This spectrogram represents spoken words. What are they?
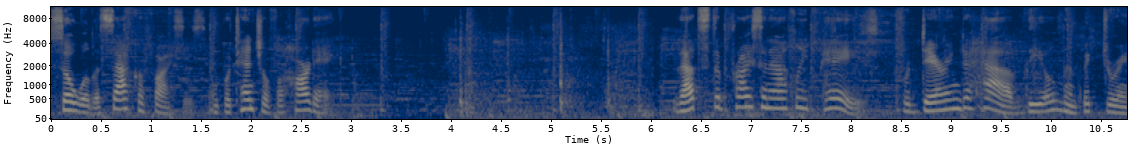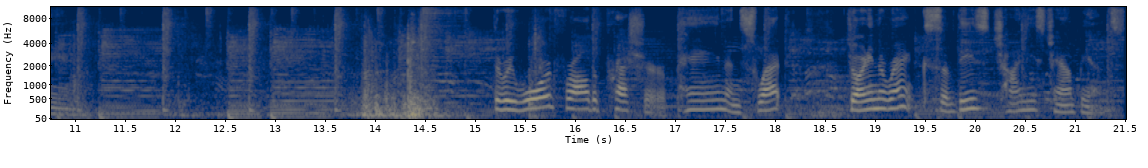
So will the sacrifices and potential for heartache. That's the price an athlete pays for daring to have the Olympic dream. The reward for all the pressure, pain, and sweat, joining the ranks of these Chinese champions.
